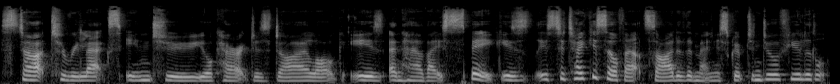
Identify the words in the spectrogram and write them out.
start to relax into your character's dialogue is and how they speak is is to take yourself outside of the manuscript and do a few little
